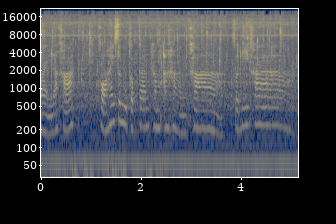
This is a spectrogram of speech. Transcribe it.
หม่ ๆ นะคะ ขอให้สนุกกับการทำอาหารค่ะ สวัสดีค่ะ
